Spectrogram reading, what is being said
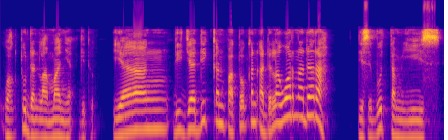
waktu dan lamanya gitu. Yang dijadikan patokan adalah warna darah, disebut tamyiz.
